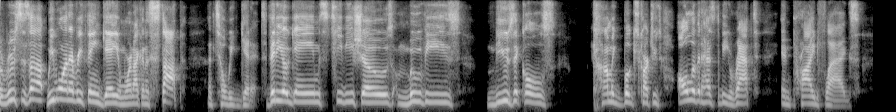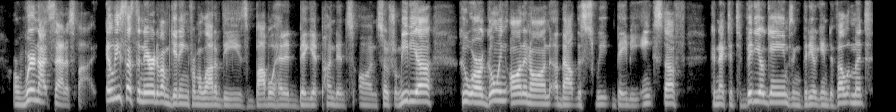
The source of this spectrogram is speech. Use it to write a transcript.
The roost is up. We want everything gay and we're not going to stop until we get it. Video games, TV shows, movies, musicals, comic books, cartoons, all of it has to be wrapped in pride flags or we're not satisfied. At least that's the narrative I'm getting from a lot of these bobbleheaded bigot pundits on social media who are going on and on about the Sweet Baby Inc stuff connected to video games and video game development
